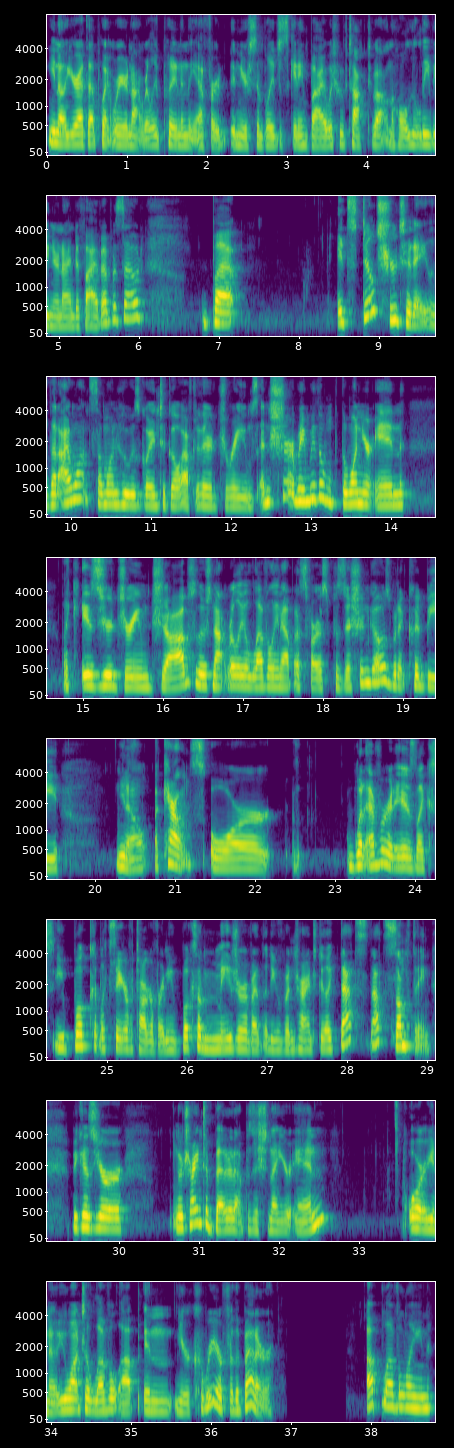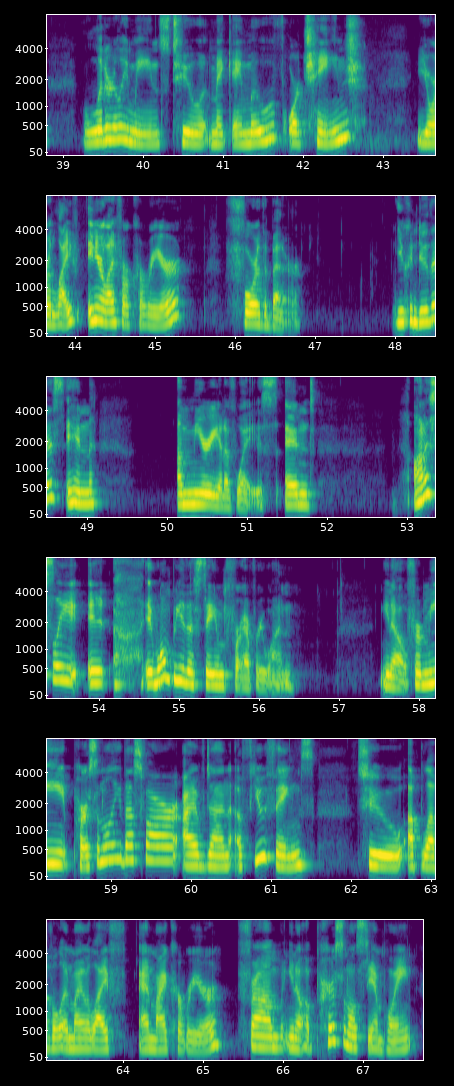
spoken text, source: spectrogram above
You know, you're at that point where you're not really putting in the effort and you're simply just getting by, which we've talked about in the whole leaving your nine to five episode. But it's still true today that I want someone who is going to go after their dreams. And sure, maybe the the one you're in like is your dream job, so there's not really a leveling up as far as position goes, but it could be you know, accounts or whatever it is. Like you book like say you're a photographer and you book some major event that you've been trying to do like that's that's something because you're you're trying to better that position that you're in or you know you want to level up in your career for the better. Up leveling literally means to make a move or change your life in your life or career for the better. You can do this in a myriad of ways. And honestly it it won't be the same for everyone. You know for me personally thus far i've done a few things to up level in my life and my career. From you know a personal standpoint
